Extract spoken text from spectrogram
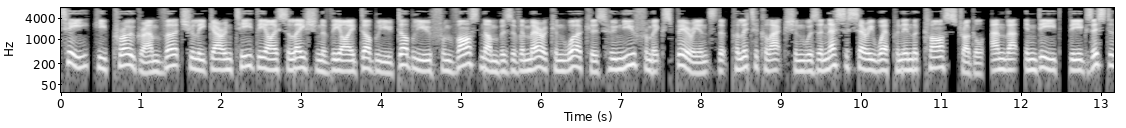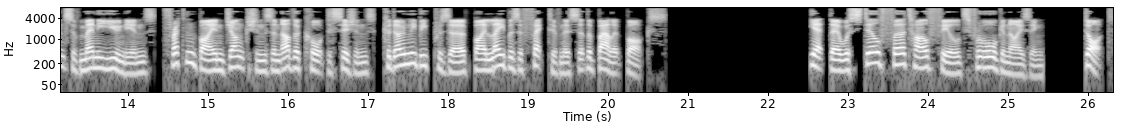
T he program virtually guaranteed the isolation of the IWW from vast numbers of American workers who knew from experience that political action was a necessary weapon in the class struggle, and that, indeed, the existence of many unions, threatened by injunctions and other court decisions, could only be preserved by labor's effectiveness at the ballot box. Yet there were still fertile fields for organizing. Dot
